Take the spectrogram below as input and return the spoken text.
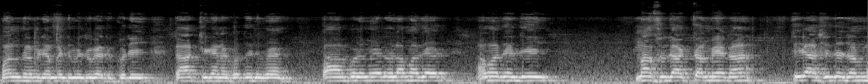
বন্ধ মিডিয়ার মাধ্যমে যোগাযোগ করি, তার ঠিকানা কোথায় নেবেন। তারপরে মেয়ের হলো আমাদের আমাদের যেই মাসুদ আক্তার মেয়েটা, তিরাশিতে জন্ম,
